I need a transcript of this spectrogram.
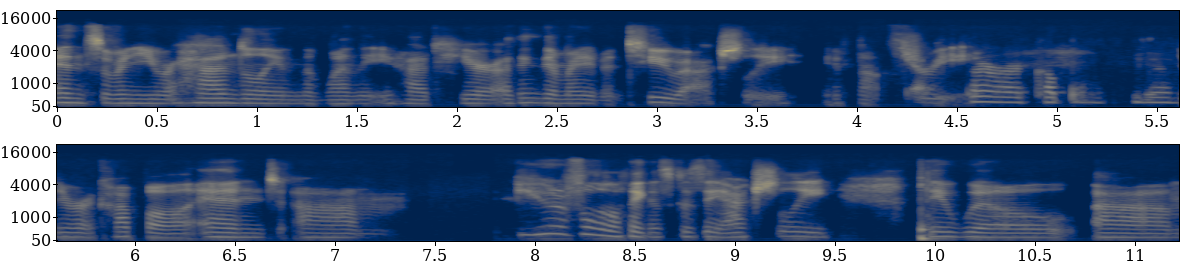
And so when you were handling the one that you had here, I think there might have been two actually, if not three. Yeah, there are a couple. Yeah. There were a couple. And um, beautiful little things because they actually they will um,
